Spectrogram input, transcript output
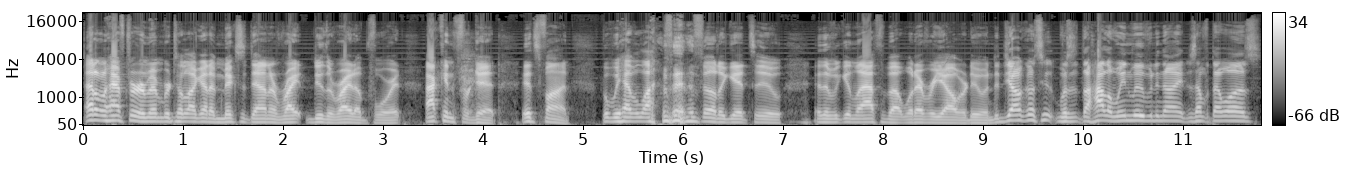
I don't have to remember till I got to mix it down and write do the write up for it. I can forget. It's fine. But we have a lot of NFL to get to, and then we can laugh about whatever y'all were doing. Did y'all go to? Was it the Halloween movie tonight? Is that what that was?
